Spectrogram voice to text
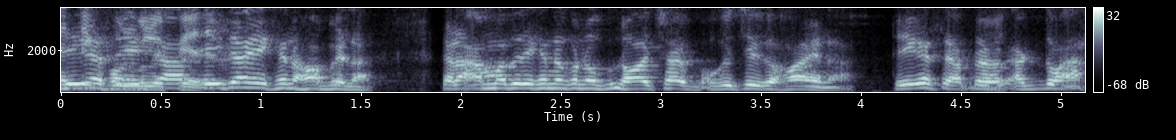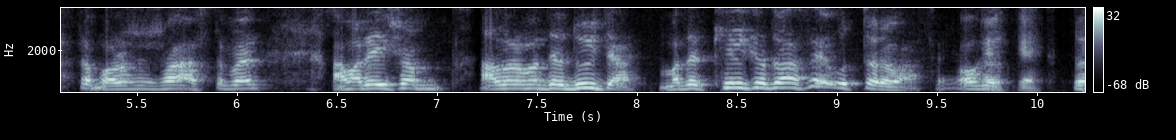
ঠিক আছে এটা এটা এখানে হবে না। কারণ আমাদের এখানে কোনো নয় ছয় ভগিচিকে হয় না। ঠিক আছে আপনার একদম আস্থা ভরসা সহ আসতে পারেন। আমার এই সব আলোর মধ্যে দুইটা আমাদের খিলকেতো আছে উত্তরও আছে। ওকে তো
